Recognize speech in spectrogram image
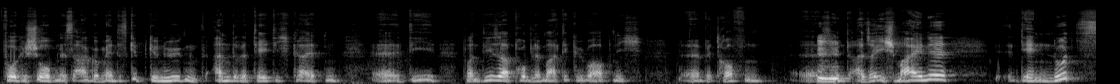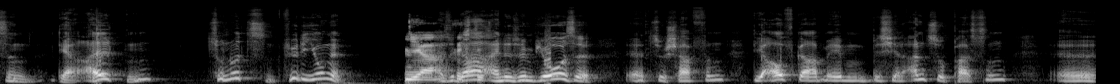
vorgeschobenes Argument. Es gibt genügend andere Tätigkeiten, die von dieser Problematik überhaupt nicht betroffen mhm. sind. Also ich meine, den Nutzen der Alten zu nutzen für die Jungen. Ja, also richtig. da eine Symbiose äh, zu schaffen, die Aufgaben eben ein bisschen anzupassen äh,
